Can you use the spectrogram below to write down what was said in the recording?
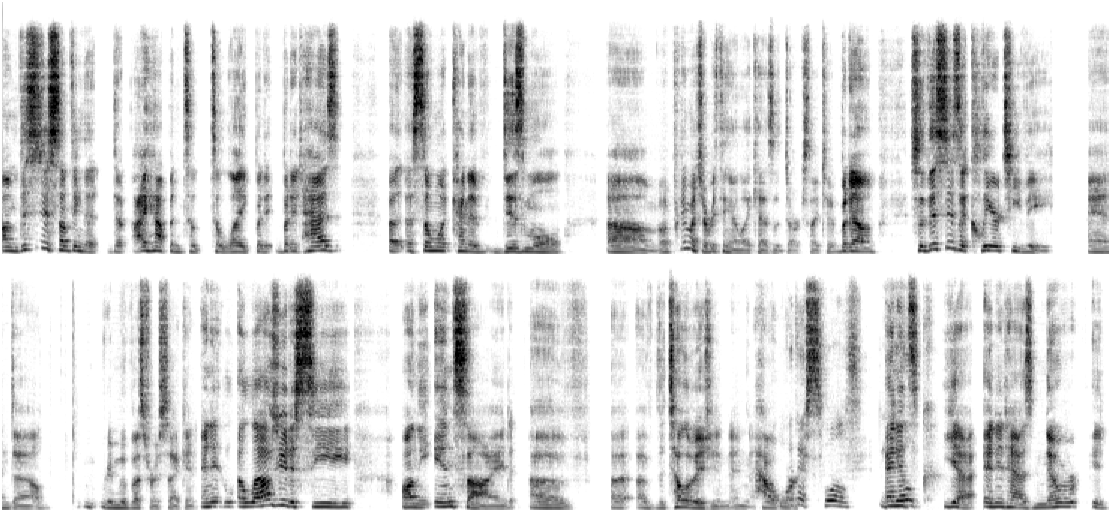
Um, this is just something that that I happen to to like, but it but it has a, a somewhat kind of dismal. Um, well, pretty much everything I like has a dark side to it. But um, so this is a clear TV, and uh, I'll remove us for a second, and it allows you to see on the inside of uh, of the television and how it Look works. And it's yeah, and it has no it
